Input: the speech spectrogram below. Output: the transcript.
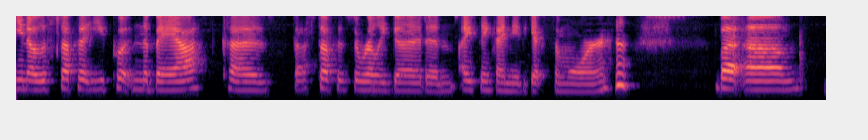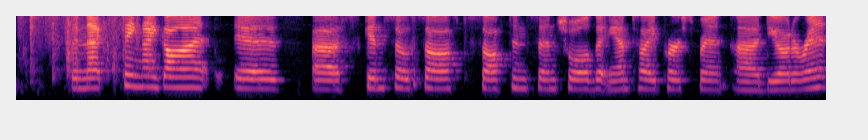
you know, the stuff that you put in the bath because that stuff is really good and I think I need to get some more. but um, the next thing I got is uh, Skin So Soft, Soft and Sensual, the antiperspirant uh, deodorant.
